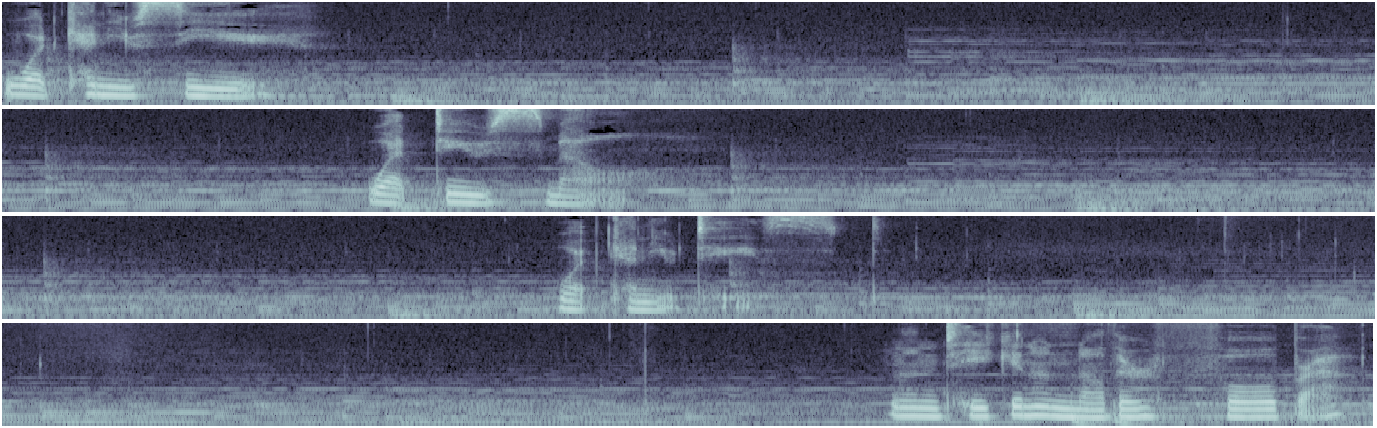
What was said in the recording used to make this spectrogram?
What can you see? What do you smell? What can you taste? And then take in another full breath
